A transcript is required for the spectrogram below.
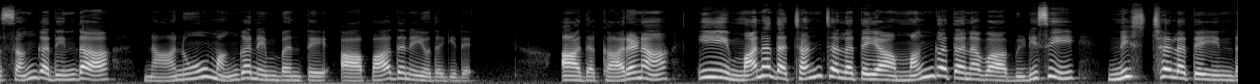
ಸಂಘದಿಂದ ನಾನೂ ಮಂಗನೆಂಬಂತೆ ಆಪಾದನೆಯೊದಗಿದೆ. ಆದ ಕಾರಣ ಈ ಮನದ ಚಂಚಲತೆಯ ಮಂಗತನವ ಬಿಡಿಸಿ ನಿಶ್ಚಲತೆಯಿಂದ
